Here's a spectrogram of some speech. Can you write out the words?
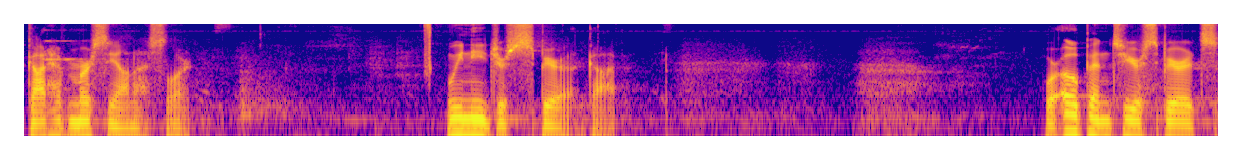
God, have mercy on us, Lord. We need your spirit, God. We're open to your Spirit's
